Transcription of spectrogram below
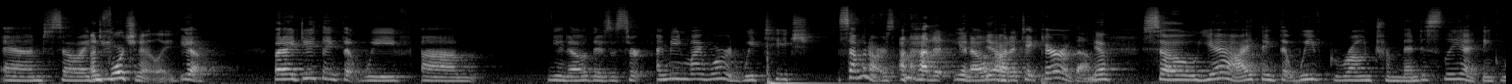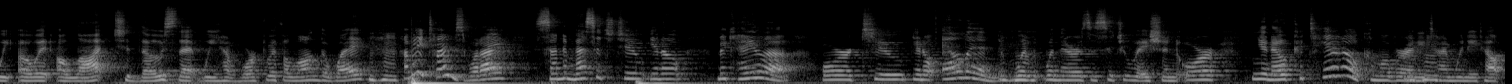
And so I do Unfortunately. yeah, but I do think that we've, um, you know, there's a certain. I mean, my word, we teach seminars on how to, you know, Yeah. how to take care of them. Yeah. So yeah, I think that we've grown tremendously. I think we owe it a lot to those that we have worked with along the way. Mm-hmm. How many times would I send a message to, you know, Michaela or to, you know, Ellen Mm-hmm. when when there is a situation or, you know, Catano come over Mm-hmm. anytime we need help.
